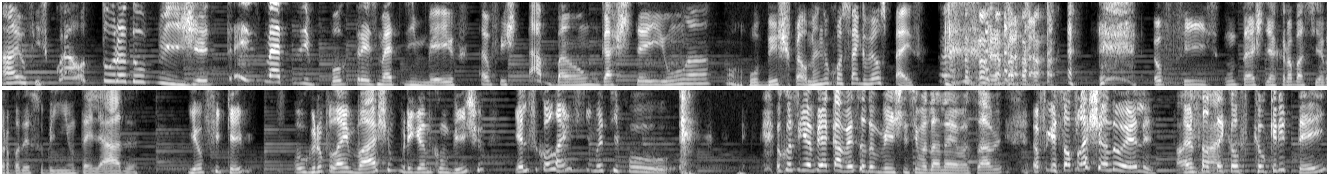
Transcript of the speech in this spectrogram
Aí eu fiz, qual é a altura do bicho? 3 metros e pouco, 3 metros e meio. Aí eu fiz, tá bom, gastei uma. O bicho pelo menos não consegue ver os pés. eu fiz um teste de acrobacia pra poder subir em um telhado. E eu fiquei. O grupo lá embaixo brigando com o bicho. E ele ficou lá em cima, tipo. eu conseguia ver a cabeça do bicho em cima da névoa, sabe? Eu fiquei só flashando ele. Aí eu só sei que eu, que eu gritei.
